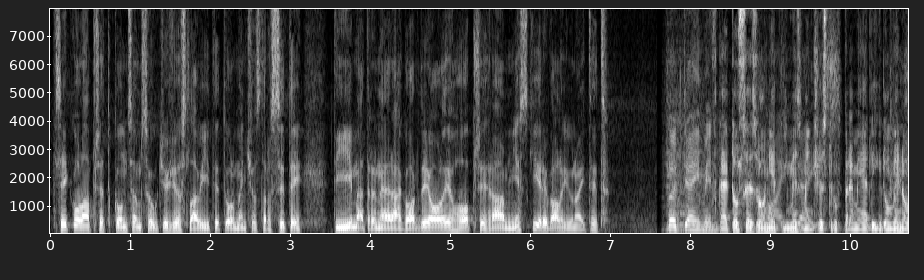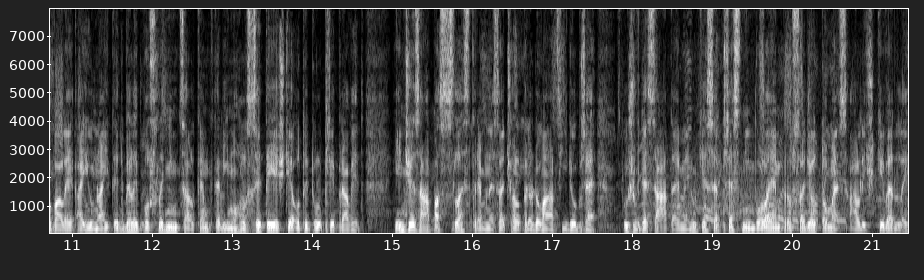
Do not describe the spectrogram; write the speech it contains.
Tři kola před koncem soutěže slaví titul Manchester City. Tým trenéra Guardioli ho přihrál městský rival United. V této sezóně týmy z Manchesteru v Premier League dominovaly a United byli posledním celkem, který mohl City ještě o titul připravit. Jenže zápas s Lestrem nezačal pro domácí dobře. Už v desáté minutě se přesným volejem prosadil Tomes a lišky vedli.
